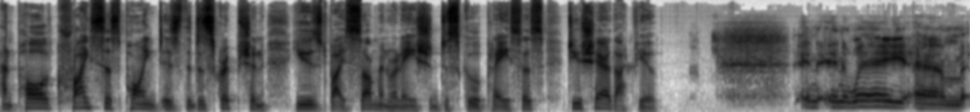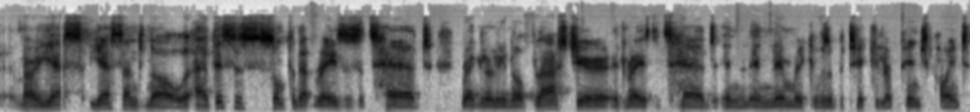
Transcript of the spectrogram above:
And Paul, crisis point is the description used by some in relation to school places. Do you share that view? In in a way, um, Mary, yes, yes and no. Uh, this is something that raises its head regularly enough. Last year, it raised its head in, in Limerick. It was a particular pinch point,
